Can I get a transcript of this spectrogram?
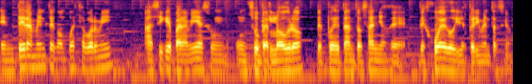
enteramente compuesta por mí Así que para mí es un, un super logro después de tantos años de, juego y de experimentación.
